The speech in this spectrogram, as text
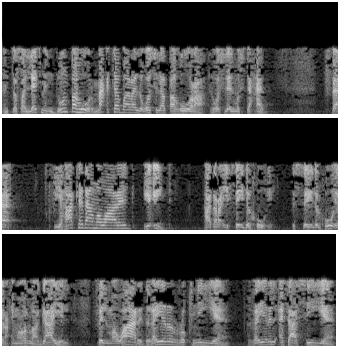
أنت صليت من دون طهور ما اعتبر الغسل طهورا الغسل المستحب. ففي هكذا موارد يعيد. هذا رأي السيد الخوئي. السيد الخوئي رحمه الله قايل في الموارد غير الركنية غير الأساسية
